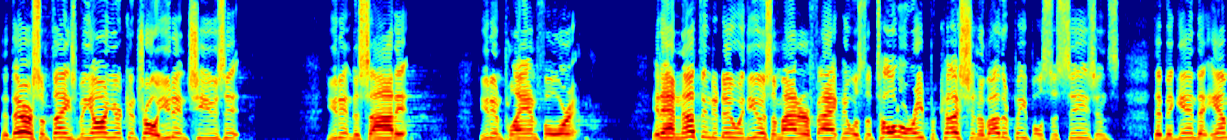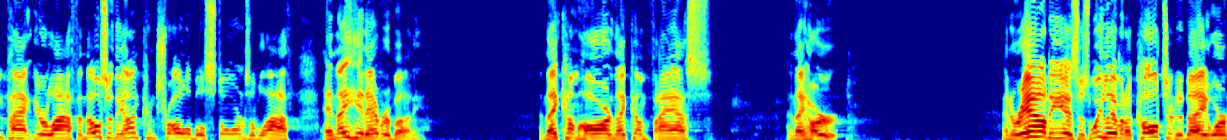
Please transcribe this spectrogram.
that there are some things beyond your control. You didn't choose it, you didn't decide it, you didn't plan for it. It had nothing to do with you, as a matter of fact. It was the total repercussion of other people's decisions that began to impact your life. And those are the uncontrollable storms of life. And they hit everybody. And they come hard and they come fast and they hurt. And the reality is, is we live in a culture today where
